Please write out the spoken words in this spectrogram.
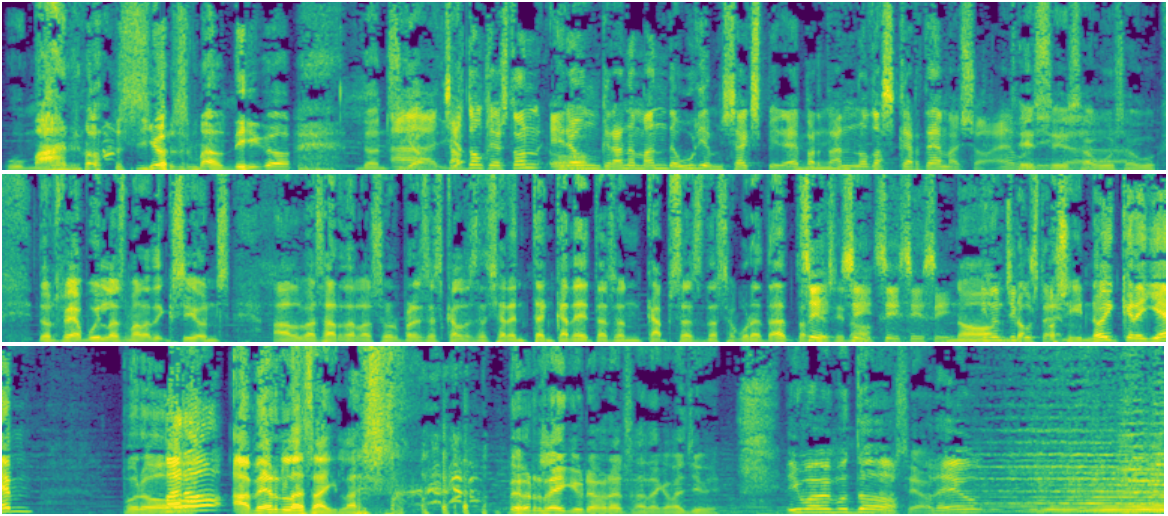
humanos, yo os maldigo. Doncs jo, Uh, Charlton Heston era Oh. un gran amant de William Shakespeare, eh? per tant, no descartem això. Eh? Sí, Vull sí, dir que- segur, segur. Doncs bé, avui les malediccions al Basar de les Sorpreses, que les deixarem tancadetes en capses de seguretat, perquè Sí, si no... sí, sí, sí, sí. No, I no ens hi no, o sigui, no hi creiem, però, Però- a ver les ailes. Bé, Orlegui, una abraçada, que vagi bé. Igualment, Montó. Adéu-siau. Adéu.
